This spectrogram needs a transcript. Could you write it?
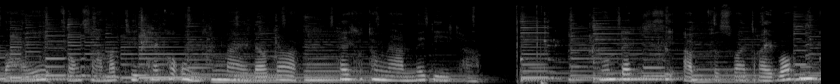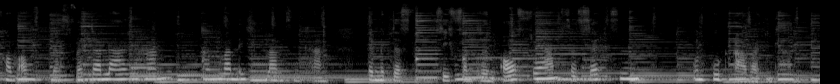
ไว้สองสามอาทิตย์ให้เขาอุ่นข้างในแล้วก็ ให้เขาทำงานได้ดีค่ะ Nun decke ich sie ab. Für zwei, drei Wochen kommt auf das Wetterlage an, an, wann ich pflanzen kann, damit das sich von drin aufwärmt, zersetzen und gut arbeiten kann.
